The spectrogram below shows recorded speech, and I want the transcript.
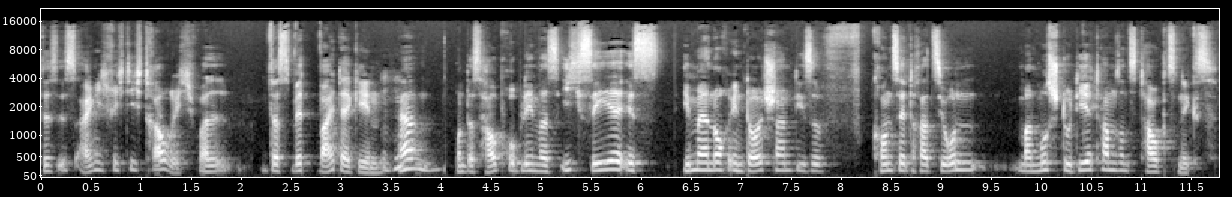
Das ist eigentlich richtig traurig, weil das wird weitergehen. Mhm. Ja? Und das Hauptproblem, was ich sehe, ist immer noch in Deutschland diese Konzentration man muss studiert haben, sonst taugt's nix.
